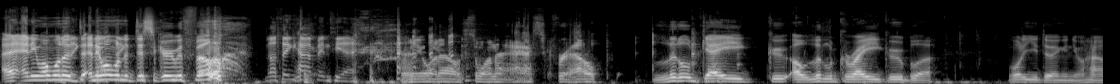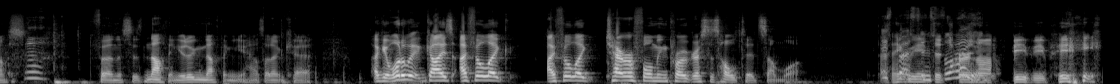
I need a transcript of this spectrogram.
A- anyone want to? Anyone want to disagree with Phil? Nothing happened here. Anyone else want to ask for help? little gay goo. Oh, little grey goobler. What are you doing in your house? furnaces. Nothing. You're doing nothing in your house. I don't care. Okay, what do we, guys? I feel like I feel like terraforming progress has halted somewhat. I think we need to flying. turn off PvP.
